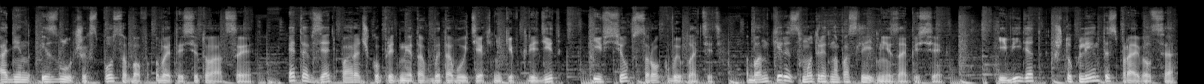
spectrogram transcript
Один из лучших способов в этой ситуации – это взять парочку предметов бытовой техники в кредит и все в срок выплатить. Банкиры смотрят на последние записи и видят, что клиент исправился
